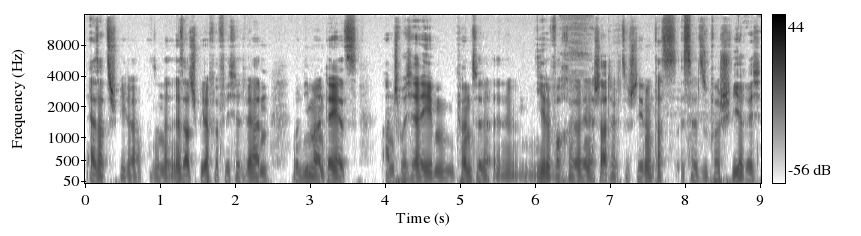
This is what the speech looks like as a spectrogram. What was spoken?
Ersatzspieler, also Ersatzspieler verpflichtet werden und niemand, der jetzt Ansprüche erheben könnte, äh, jede Woche in der Startelf zu stehen und das ist halt super schwierig,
